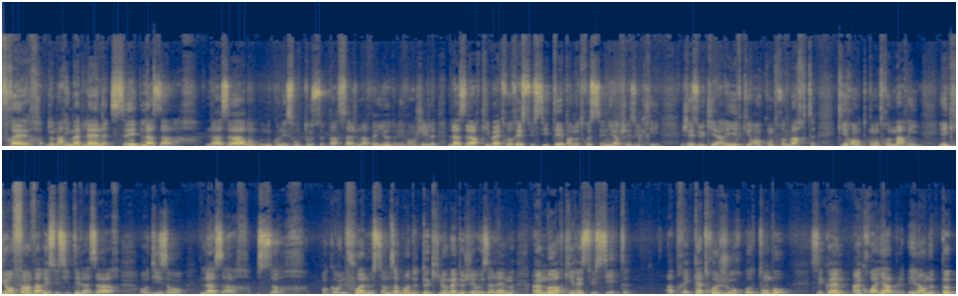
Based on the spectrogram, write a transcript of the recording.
frère de Marie-Madeleine, c'est Lazare. Lazare, donc nous connaissons tous ce passage merveilleux de l'Évangile, Lazare qui va être ressuscité par notre Seigneur Jésus-Christ, Jésus qui arrive, qui rencontre Marthe, qui rencontre Marie, et qui enfin va ressusciter Lazare en disant Lazare, sors. Encore une fois, nous sommes à moins de 2 km de Jérusalem, un mort qui ressuscite après 4 jours au tombeau, c'est quand même incroyable. Et là, on ne peut,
